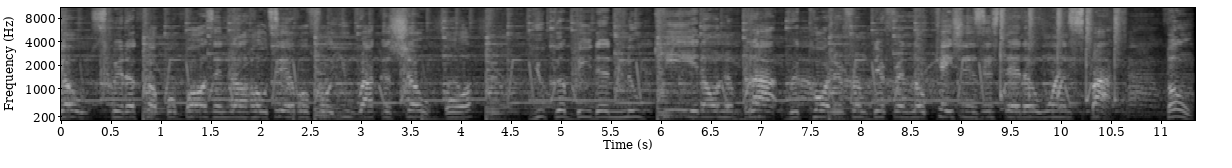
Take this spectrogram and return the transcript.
go. Spit a couple bars in the hotel before you rock a show, or You could be the new kid on the block, recorded from different locations instead of one spot. Boom.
